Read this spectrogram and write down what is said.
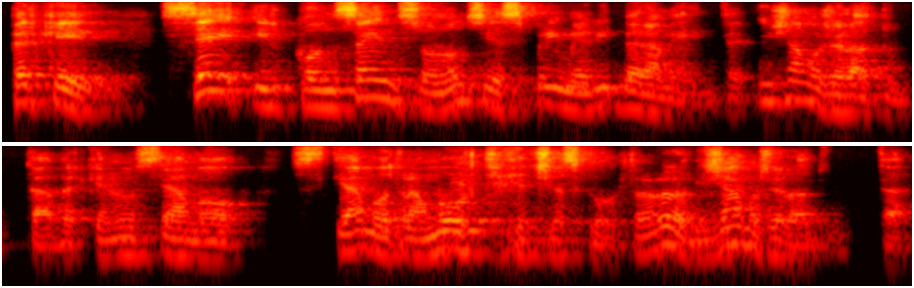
Perché se il consenso non si esprime liberamente, diciamocela tutta, perché non stiamo, stiamo tra molti che ci ascoltano, però diciamocela tutta.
